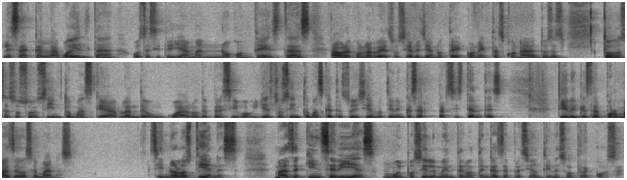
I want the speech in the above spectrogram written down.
le sacas la vuelta, o sea, si te llaman no contestas, ahora con las redes sociales ya no te conectas con nada, entonces todos esos son síntomas que hablan de un cuadro depresivo y estos síntomas que te estoy diciendo tienen que ser persistentes, tienen que estar por más de dos semanas. Si no los tienes más de 15 días, muy posiblemente no tengas depresión, tienes otra cosa.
